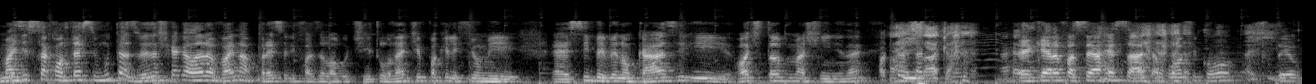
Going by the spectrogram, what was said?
Mas isso acontece muitas vezes, acho que a galera vai na pressa de fazer logo o título, né? Tipo aquele filme é, Se Beber Não Case e Hot Tub Machine, né? A ressaca. É que era pra ser a ressaca, a porra ficou. Aí fudeu.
